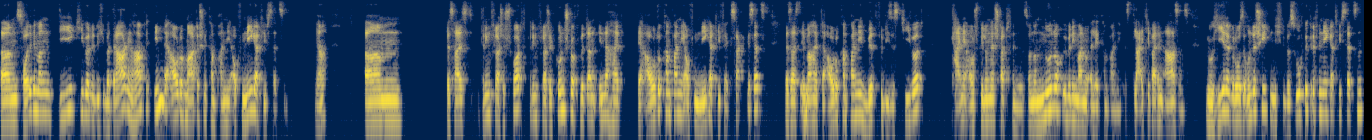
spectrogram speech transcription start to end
ähm, sollte man die Keywörter, die ich übertragen habe, in der automatischen Kampagne auf negativ setzen. Ja? Ähm, das heißt, Trinkflasche Sport, Trinkflasche Kunststoff wird dann innerhalb der Autokampagne auf negativ exakt gesetzt. Das heißt, innerhalb der Autokampagne wird für dieses Keyword keine Ausspielung mehr stattfinden, sondern nur noch über die manuelle Kampagne. Das gleiche bei den ASINs. Nur hier der große Unterschied, nicht über Suchbegriffe negativ setzen,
